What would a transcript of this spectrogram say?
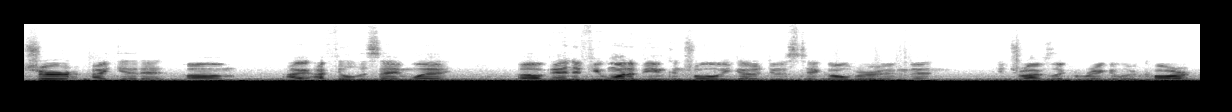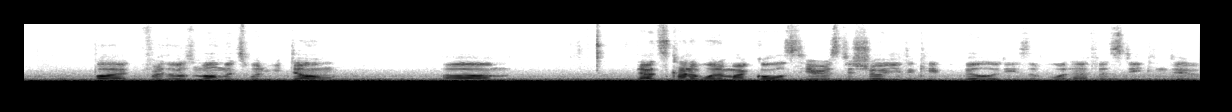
Sure, I get it. Um, I, I, feel the same way. Uh, and if you want to be in control, all you got to do is take over and then it drives like a regular car. But for those moments when we don't, um, that's kind of one of my goals here is to show you the capabilities of what FSD can do.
